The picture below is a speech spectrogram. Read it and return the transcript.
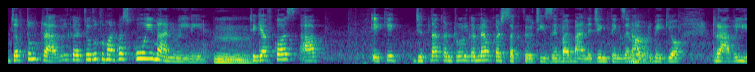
जब तुम ट्रैवल करते हो तो तुम्हारे पास कोई मैनुअल नहीं है। ठीक है? ऑफकोर्स आप एक एक जितना कंट्रोल करना है वो कर सकते हो चीज़ें by managing things and how to make your travel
